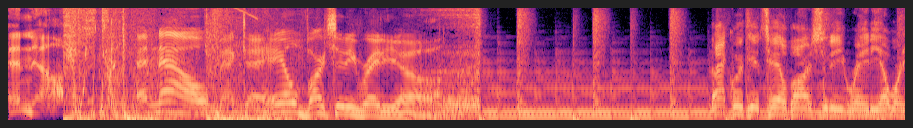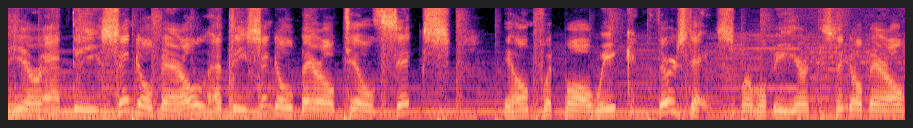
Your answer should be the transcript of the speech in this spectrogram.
And now, And now, Back to Hail Varsity Radio. Back with you, it's Hail Varsity Radio. We're here at the Single Barrel, at the Single Barrel till 6, the home football week, Thursdays, where we'll be here at the Single Barrel.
